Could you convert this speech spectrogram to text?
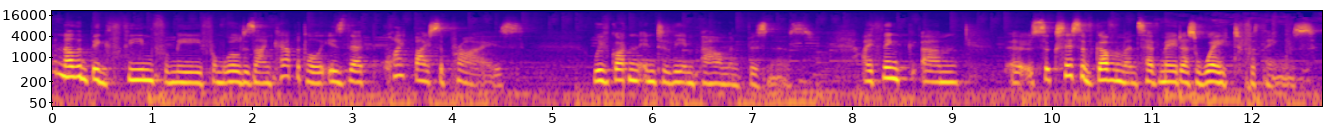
Another big theme for me from World Design Capital is that quite by surprise, we've gotten into the empowerment business. I think um, uh, successive governments have made us wait for things.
